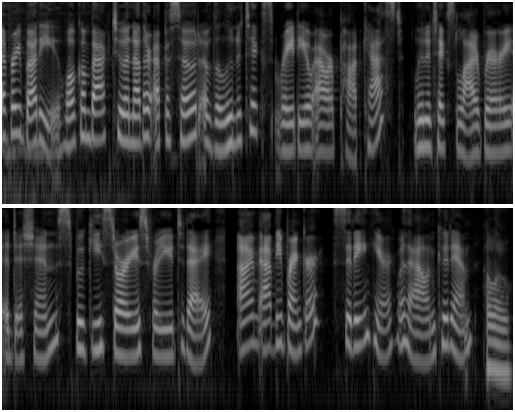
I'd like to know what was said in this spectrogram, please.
Everybody. Welcome back to another episode of the Lunatics Radio Hour podcast, Lunatics Library Edition. Spooky stories for you today. I'm Abby Brinker, sitting here with Alan Kudan. Hello.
